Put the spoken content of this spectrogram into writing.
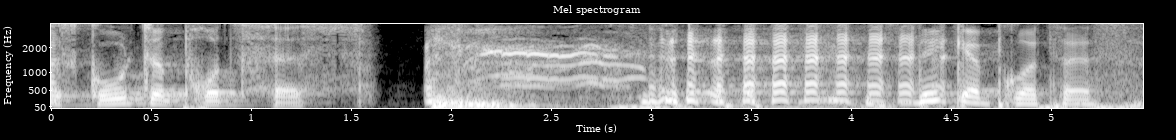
ist gute Prozess. das dicke Prozess.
